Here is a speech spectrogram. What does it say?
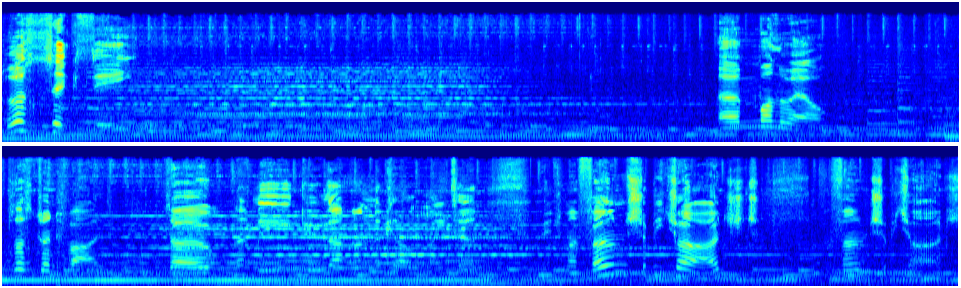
plus 60 uh, monorail plus 25. So let me do that on the calculator. My phone should be charged. My phone should be charged.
